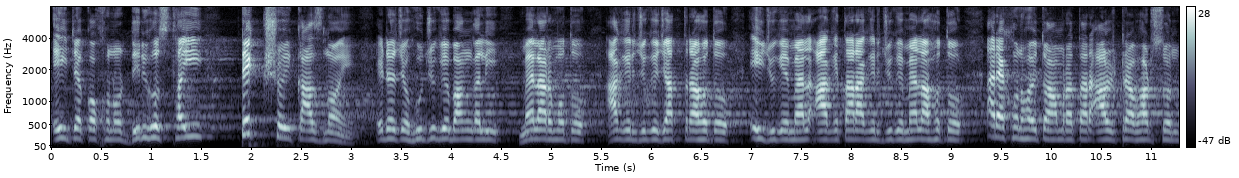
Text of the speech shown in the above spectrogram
এইটা কখনো দীর্ঘস্থায়ী টেকসই কাজ নয়। এটা হচ্ছে হুযুগে বাঙালি মেলার মতো। আগের যুগে যাত্রা হতো, এই যুগে মেলা, আগে তার আগের যুগে মেলা হতো। আর এখন হয়তো আমরা তার আলট্রা ভার্সন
